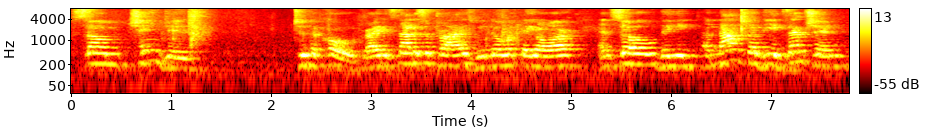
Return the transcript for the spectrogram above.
some changes to the code, right? It's not a surprise, we know what they are, and so the amount of the exemption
